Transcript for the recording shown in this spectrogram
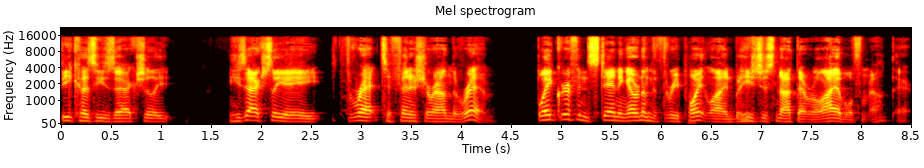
because he's actually he's actually a threat to finish around the rim. Blake Griffin's standing out on the three point line, but he's just not that reliable from out there.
